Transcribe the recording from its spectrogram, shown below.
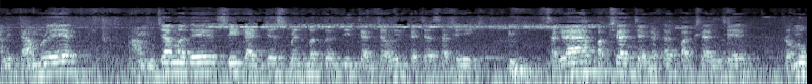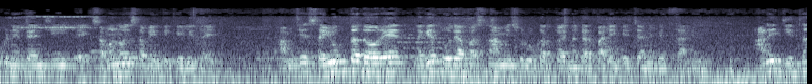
आणि त्यामुळे आमच्यामध्ये सीट ऍडजस्टमेंटबद्दल जी चर्चा होईल त्याच्यासाठी सगळ्या पक्षांचे घटक पक्षांचे प्रमुख नेत्यांची एक समन्वय समिती केली जाईल. आमचे संयुक्त दौरे लगेच उद्यापासून आम्ही सुरू करतोय नगरपालिकेच्या निमित्ताने. आणि जिथं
